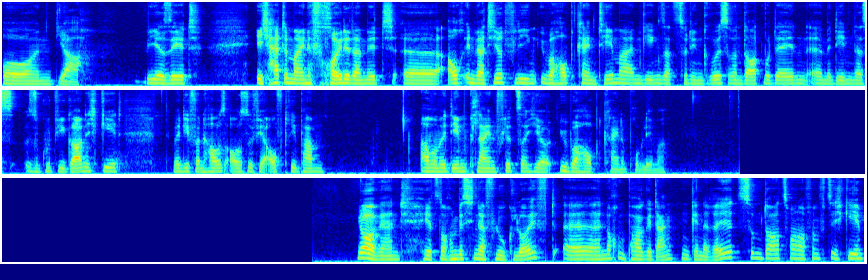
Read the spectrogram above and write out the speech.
Und ja, wie ihr seht, ich hatte meine Freude damit. Äh, auch invertiert fliegen überhaupt kein Thema im Gegensatz zu den größeren Dart-Modellen, äh, mit denen das so gut wie gar nicht geht, weil die von Haus aus so viel Auftrieb haben. Aber mit dem kleinen Flitzer hier überhaupt keine Probleme. Ja, während jetzt noch ein bisschen der Flug läuft, äh, noch ein paar Gedanken generell zum Dart 250G.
